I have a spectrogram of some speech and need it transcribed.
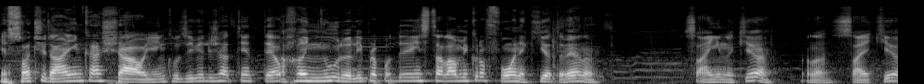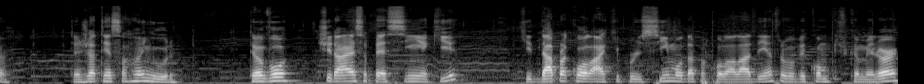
É só tirar e encaixar, ó. E inclusive ele já tem até a ranhura ali para poder instalar o microfone aqui, ó, tá vendo? Saindo aqui, ó. Olha lá, sai aqui, ó. Então já tem essa ranhura. Então eu vou tirar essa pecinha aqui, que dá para colar aqui por cima ou dá para colar lá dentro. Eu vou ver como que fica melhor.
